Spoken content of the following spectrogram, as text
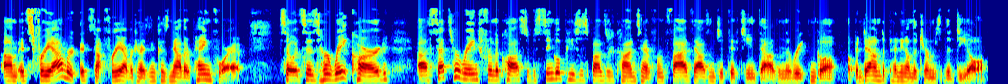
um, it's free adver- It's not free advertising because now they're paying for it. So it says her rate card uh, sets her range for the cost of a single piece of sponsored content from five thousand to fifteen thousand. The rate can go up and down depending on the terms of the deal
